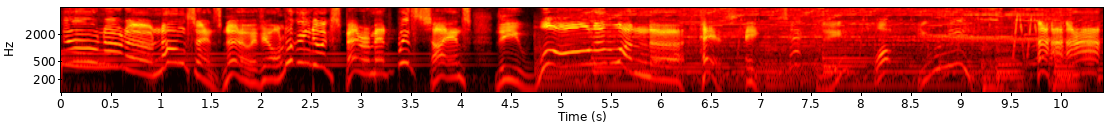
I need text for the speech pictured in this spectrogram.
No, no, no, nonsense. No, if you're looking to experiment with science, the Wall of Wonder has exactly what you need. Ha ha ha!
